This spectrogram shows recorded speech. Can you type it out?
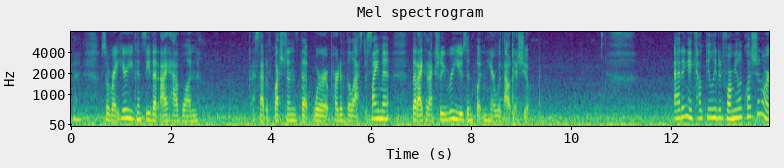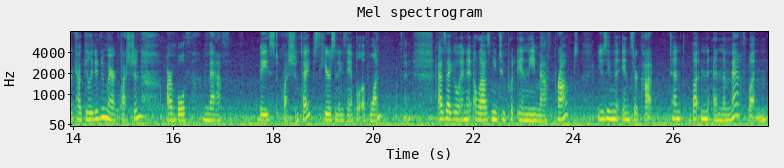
Okay. So right here you can see that I have one a set of questions that were part of the last assignment that I could actually reuse and put in here without issue. Adding a calculated formula question or a calculated numeric question are both math based question types. Here's an example of one. Okay. As I go in, it allows me to put in the math prompt using the insert content button and the math button.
